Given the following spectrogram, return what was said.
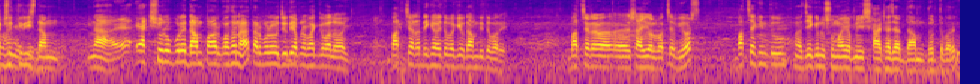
একশো তিরিশ দাম। না একশোর ওপরে দাম পাওয়ার কথা না তারপরেও যদি আপনার ভাগ্য ভালো হয় বাচ্চাটা দেখে হয়তো বা কেউ দাম দিতে পারে। বাচ্চাটা শাহিওয়াল বাচ্চা ভিওর্স বাচ্চা কিন্তু যে কোনো সময় আপনি ষাট হাজার দাম ধরতে পারেন।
